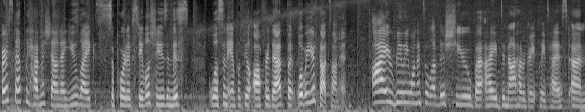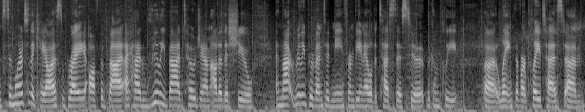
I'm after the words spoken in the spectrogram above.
First up, we have Michelle. Now you like supportive, stable shoes, and this Wilson Amplifeel offered that, but what were your thoughts on it? I really wanted to love this shoe, but I did not have a great play test. Um, similar to the Kaos, right off the bat, I had really bad toe jam out of this shoe, and that really prevented me from being able to test this to the complete uh, length of our play test. Um,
